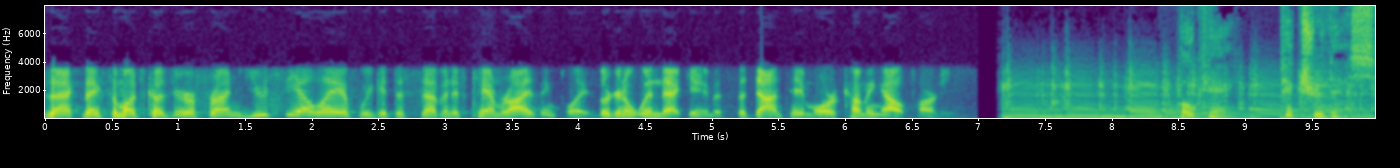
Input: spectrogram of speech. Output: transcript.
Zach, thanks so much. Because you're a friend, UCLA, if we get to seven, if Cam Rising plays, they're going to win that game. It's the Dante Moore coming out party. Okay, picture this.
